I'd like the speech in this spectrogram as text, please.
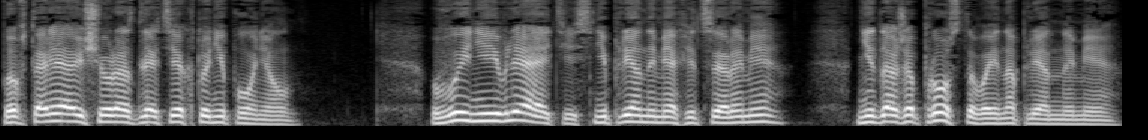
«Повторяю еще раз для тех, кто не понял. Вы не являетесь ни пленными офицерами, ни даже просто военнопленными.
